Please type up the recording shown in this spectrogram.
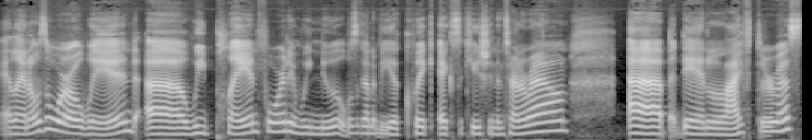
Atlanta was a whirlwind. Uh, we planned for it and we knew it was going to be a quick execution and turnaround. Uh, but then life threw us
